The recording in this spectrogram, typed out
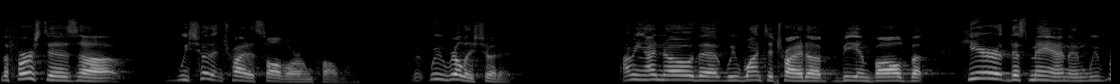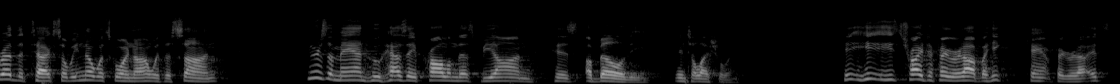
The first is uh, we shouldn't try to solve our own problems. We really shouldn't. I mean, I know that we want to try to be involved, but here, this man, and we've read the text, so we know what's going on with the son. Here's a man who has a problem that's beyond his ability intellectually. He, he, he's tried to figure it out, but he can't figure it out. It's,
